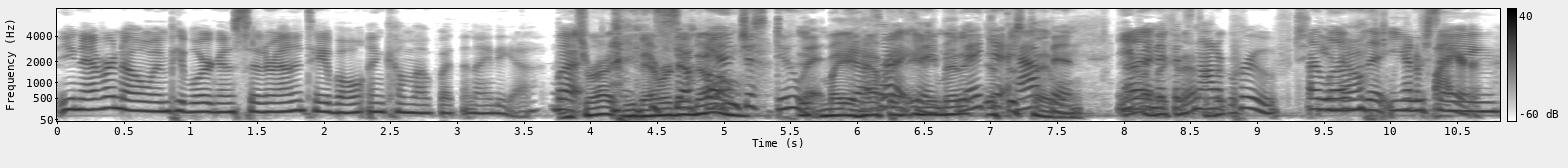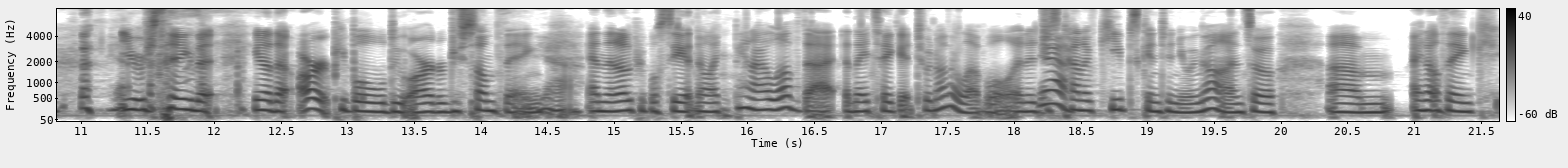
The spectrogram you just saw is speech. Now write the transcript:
you never know when people are going to sit around a table and come up with an idea. But That's right. You never So- do know. And just do it. may That's happen the any minute Make at it this happen, table. even Make if it it's not approved. I love know? that you gotta were saying you were saying that you know that art people will do art or do something, Yeah. and then other people see it and they're like, man, I love that, and they take it to another level, and it just kind of keeps continuing on. So um, I don't think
